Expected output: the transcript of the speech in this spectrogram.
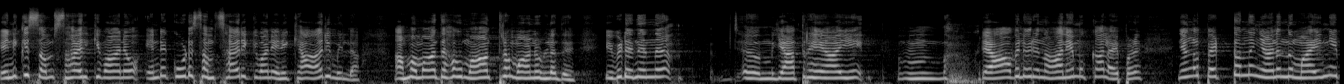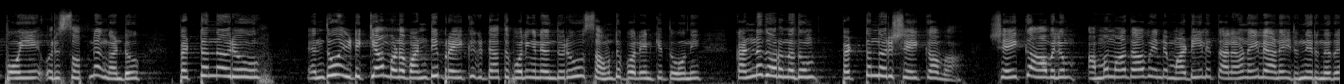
എനിക്ക് സംസാരിക്കുവാനോ എന്റെ കൂടെ സംസാരിക്കുവാനോ എനിക്ക് ആരുമില്ല. അമ്മ മാതാവ് മാത്രമാണുള്ളത്. ഇവിടെ നിന്ന് യാത്രയായി രാവിലെ ഒരു നാലേ മുക്കാലായപ്പോൾ ഞങ്ങൾ പെട്ടെന്ന് ഞാനൊന്ന് മയങ്ങിപ്പോയി ഒരു സ്വപ്നം കണ്ടു. പെട്ടെന്ന് ഒരു എന്തോ ഇടിക്കാൻ പോണ വണ്ടി ബ്രേക്ക് കിട്ടാത്ത പോലെ ഇങ്ങനെ എന്തൊരു സൗണ്ട് പോലെ എനിക്ക് തോന്നി. കണ്ണു തുറന്നതും പെട്ടെന്നൊരു ഷെയ്ക്കാവാ. ഷെയ്ക്ക് ആവലും അമ്മ മാതാവ് എന്റെ മടിയിൽ തലവണയിലാണ് ഇരുന്നിരുന്നത്.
